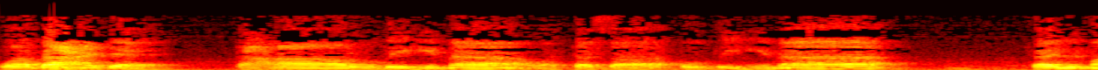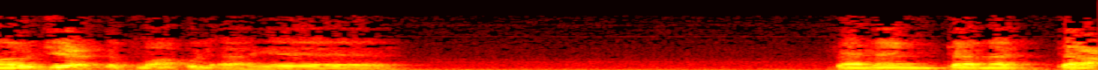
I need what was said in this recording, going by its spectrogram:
وبعد تعارضهما وتساقطهما فالمرجع إطلاق الآيات. فمن تمتع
